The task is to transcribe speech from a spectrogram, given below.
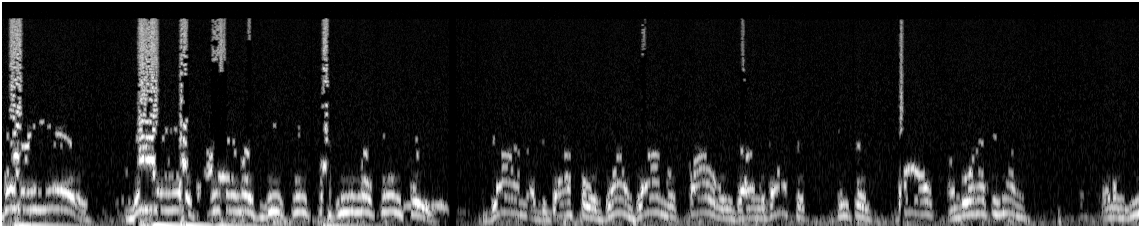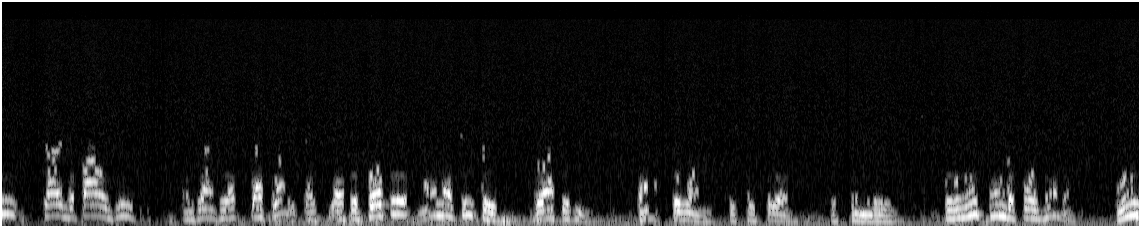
There he is. There he is. I must decrease, but he must increase. John, of the Gospel of John, John was following John the Baptist. He said, Bye, I'm going after him. And he started to follow Jesus. And John said, That's, that's right. That's, that's appropriate. I must increase. Go after him. That's the one who takes away the sin of the world. So when we come before heaven, when we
